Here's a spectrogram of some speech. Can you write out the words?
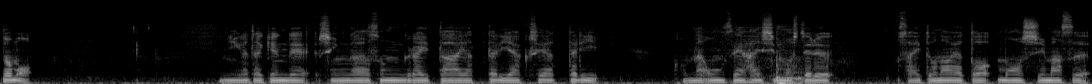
どうも。新潟県でシンガーソングライターやったり役者やったりこんな音声配信もしてる斉藤直哉と申します。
